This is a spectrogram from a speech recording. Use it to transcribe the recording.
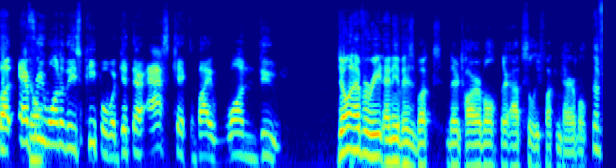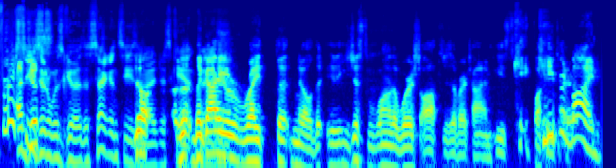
but every one of these people would get their ass kicked by one dude. Don't ever read any of his books. They're horrible. They're absolutely fucking terrible. the first I'm season just- was good. The second season, No, I just The, can't. the guy who write the no, the, he's just one of the worst authors of our time. He's Ke- fucking keep in mind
